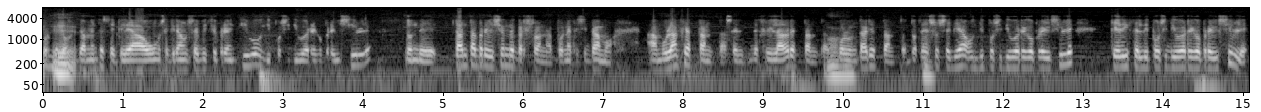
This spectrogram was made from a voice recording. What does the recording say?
porque eh, lógicamente se crea un se crea un servicio preventivo, un dispositivo de riesgo previsible, donde tanta previsión de personas, pues necesitamos ambulancias tantas, desfibriladores tantas, voluntarios tantos. Entonces eso sería un dispositivo de riesgo previsible. ¿Qué dice el dispositivo de riesgo previsible?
